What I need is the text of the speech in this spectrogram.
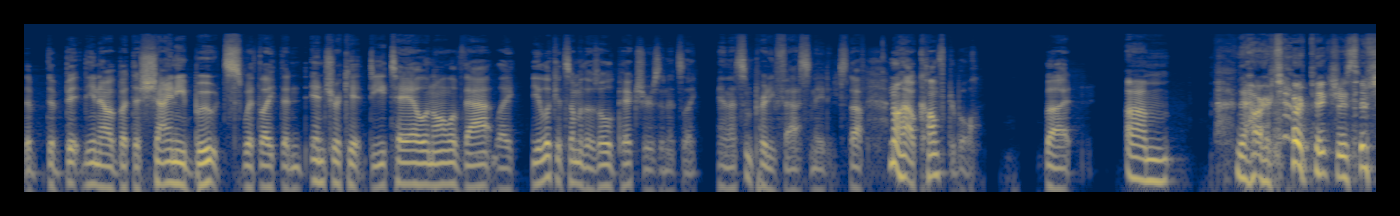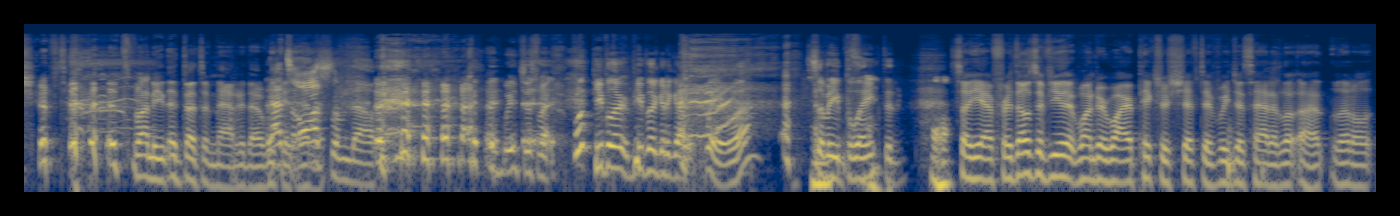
the the bit you know but the shiny boots with like the intricate detail and all of that like you look at some of those old pictures and it's like man that's some pretty fascinating stuff. I don't know how comfortable but um now our, our pictures have shifted. It's funny. It doesn't matter though. We that's awesome though. We just went people are people are gonna go wait what? Somebody blinked and so yeah for those of you that wonder why our pictures shifted we just had a, a little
